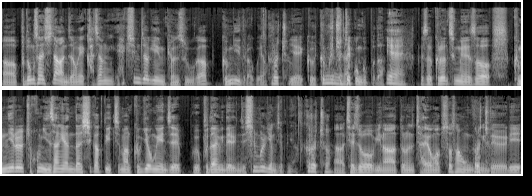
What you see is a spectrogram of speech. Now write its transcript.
어, 부동산 시장 안정의 가장 핵심적인 변수가 금리더라고요. 그렇죠. 예, 그 금리입니다. 주택 공급보다. 예. 그래서 그런 측면에서 금리를 조금 인상해야 한다는 시각도 있지만 그 경우에 이제 그 부담이 될 이제 실물 경제 분야. 그렇죠. 어, 제조업이나 또는 자영업 소상공인들이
